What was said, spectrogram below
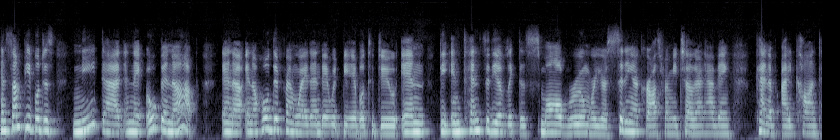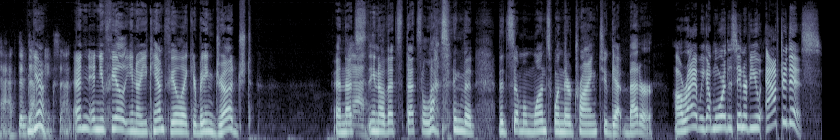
And some people just need that and they open up in a in a whole different way than they would be able to do in the intensity of like this small room where you're sitting across from each other and having kind of eye contact if that yeah. makes sense and and you feel you know you can feel like you're being judged and that's you know that's that's the last thing that that someone wants when they're trying to get better all right we got more of this interview after this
